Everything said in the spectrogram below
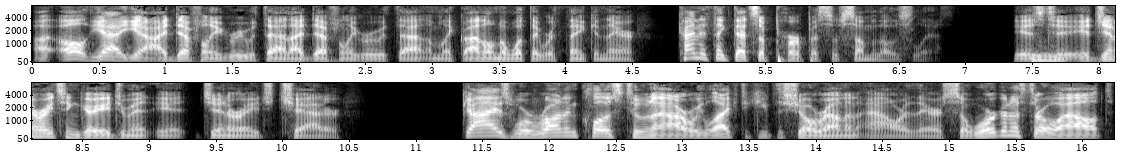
uh, oh yeah, yeah, I definitely agree with that. I definitely agree with that. I'm like, I don't know what they were thinking there. Kind of think that's a purpose of some of those lists is to it generates engagement, it generates chatter. Guys, we're running close to an hour. We like to keep the show around an hour there, so we're going to throw out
